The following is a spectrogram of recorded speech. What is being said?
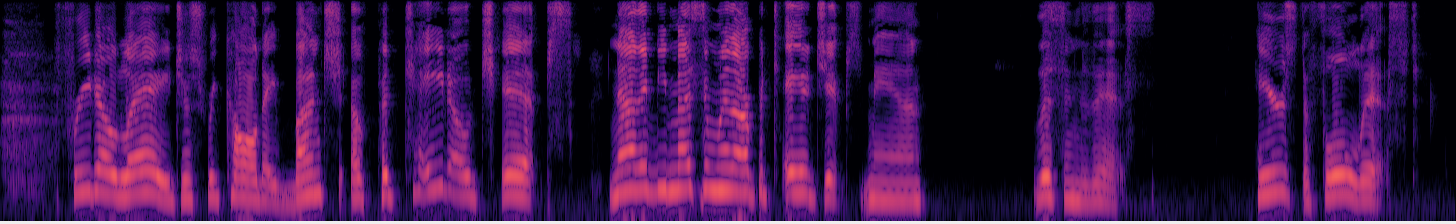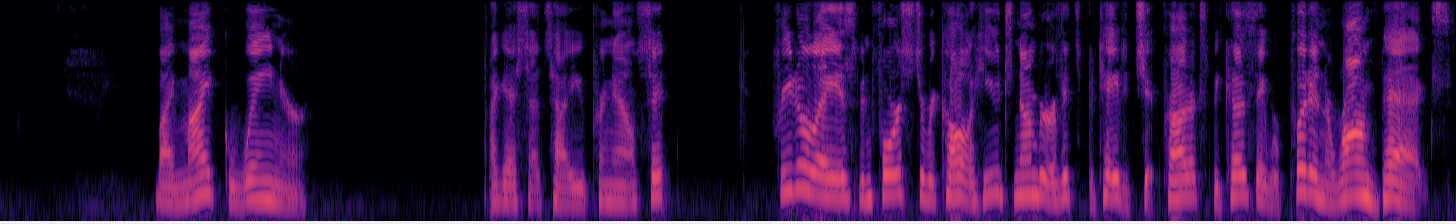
Frito Lay just recalled a bunch of potato chips. Now they be messing with our potato chips, man. Listen to this. Here's the full list by Mike Wehner. I guess that's how you pronounce it. Frito-Lay has been forced to recall a huge number of its potato chip products because they were put in the wrong bags.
